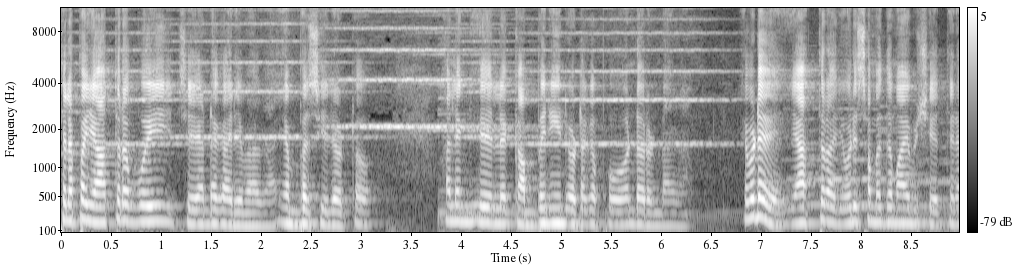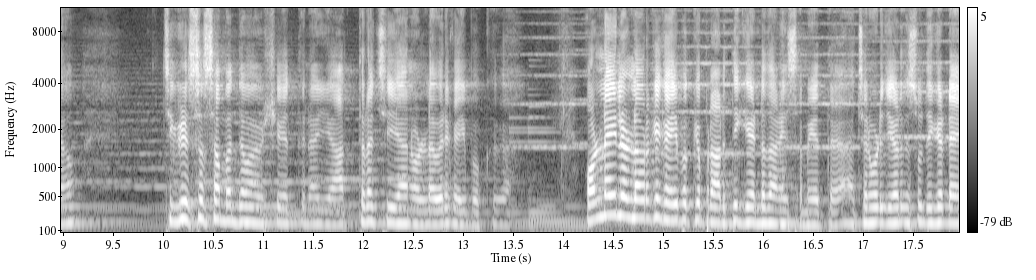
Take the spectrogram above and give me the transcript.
ചിലപ്പോൾ യാത്ര പോയി ചെയ്യേണ്ട കാര്യമാകാം. എംബസിയിലോട്ടോ അല്ലെങ്കിൽ കമ്പനിയിലോട്ടൊക്കെ പോകേണ്ടവരുണ്ടാകാം. എവിടെ? യാത്ര ജോലി സംബന്ധമായ വിഷയത്തിനോ ചികിത്സ സംബന്ധമായ വിഷയത്തിനോ യാത്ര ചെയ്യാനുള്ളവർ കൈപൊക്കുക ഓൺലൈനിലുള്ളവർക്ക് കൈപൊക്കി പ്രാർത്ഥിക്കേണ്ടതാണ് ഈ സമയത്ത്. അച്ഛനോട് ചേർന്ന് ശ്രദ്ധിക്കട്ടെ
